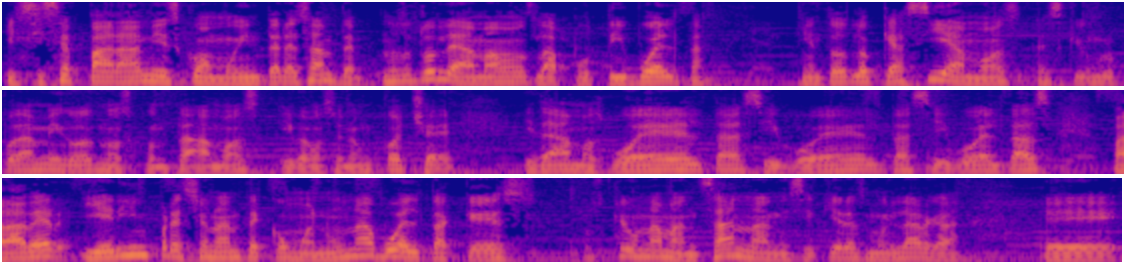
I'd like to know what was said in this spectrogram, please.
y sí se paran y es como muy interesante. Nosotros le llamamos la puti vuelta. Y entonces lo que hacíamos es que un grupo de amigos nos juntábamos, íbamos en un coche y dábamos vueltas y vueltas y vueltas para ver, y era impresionante como en una vuelta que es, pues que una manzana, ni siquiera es muy larga, eh,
